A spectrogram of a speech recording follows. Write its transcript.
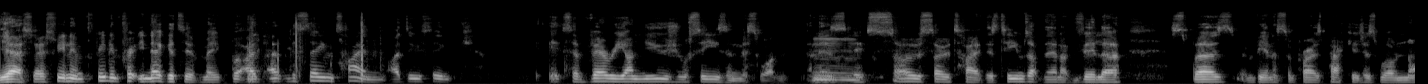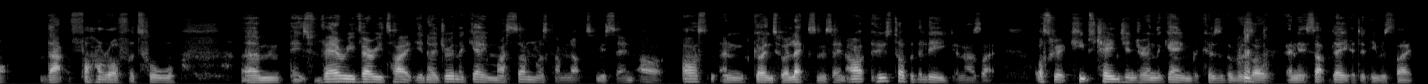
yeah, so it's feeling feeling pretty negative, mate. But I, at the same time, I do think it's a very unusual season. This one, and mm. it's so so tight. There's teams up there like Villa, Spurs being a surprise package as well, not that far off at all. Um, it's very, very tight. You know, during the game, my son was coming up to me saying, "Oh, Arsenal," and going to Alexa and saying, "Oh, who's top of the league?" And I was like, "Oscar, it keeps changing during the game because of the result, and it's updated." And he was like,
